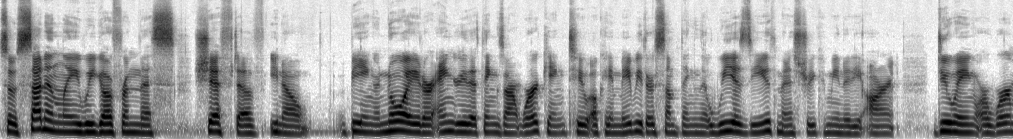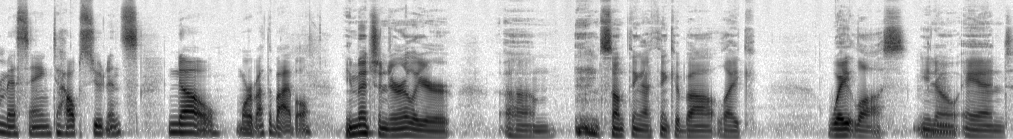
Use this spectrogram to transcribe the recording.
So suddenly we go from this shift of, you know, being annoyed or angry that things aren't working to, okay, maybe there's something that we as the youth ministry community aren't doing or we're missing to help students know more about the Bible. You mentioned earlier um, something I think about like weight loss, you mm-hmm. know, and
